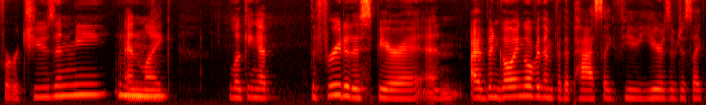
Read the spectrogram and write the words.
virtues in me and Mhm. like looking at the fruit of the Spirit. And I've been going over them for the past like few years of just like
